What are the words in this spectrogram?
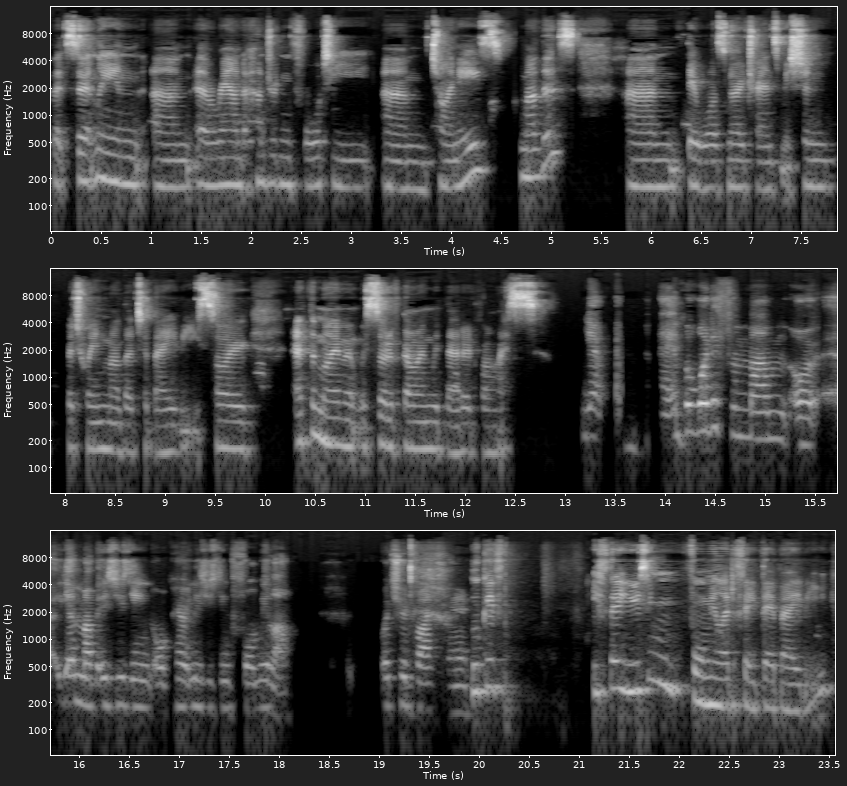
But certainly, in um, around 140 um, Chinese mothers, um, there was no transmission between mother to baby. So, at the moment, we're sort of going with that advice. Yep. but what if a mum or a mother is using or parent is using formula? What's your advice there? Look, if if they're using formula to feed their baby,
